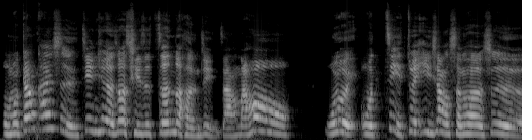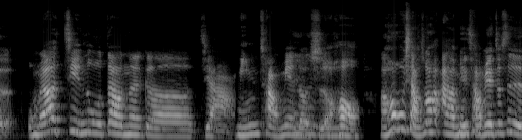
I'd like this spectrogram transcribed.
我们刚开始进去的时候，其实真的很紧张。然后我有我自己最印象深刻的是，我们要进入到那个假名场面的时候。然后我想说啊，没场面就是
